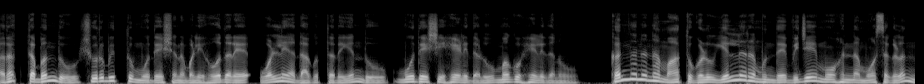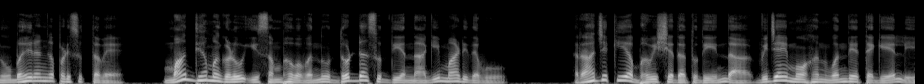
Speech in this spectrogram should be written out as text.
ರಕ್ತ ಬಂದು ಶುರುಬಿತ್ತು ಮೂದೇಶನ ಬಳಿ ಹೋದರೆ ಒಳ್ಳೆಯದಾಗುತ್ತದೆ ಎಂದು ಮೂದೇಶಿ ಹೇಳಿದಳು ಮಗು ಹೇಳಿದನು. ಕನ್ನನನ ಮಾತುಗಳು ಎಲ್ಲರ ಮುಂದೆ ವಿಜಯ್ ಮೋಹನ್ನ ಮೋಸಗಳನ್ನು ಬಹಿರಂಗಪಡಿಸುತ್ತವೆ. ಮಾಧ್ಯಮಗಳು ಈ ಸಂಭವವನ್ನು ದೊಡ್ಡ ಸುದ್ದಿಯನ್ನಾಗಿ ಮಾಡಿದವು. ರಾಜಕೀಯ ಭವಿಷ್ಯದ ತುದಿಯಿಂದ ವಿಜಯ್ ಮೋಹನ್ ಒಂದೇ ತೆಗೆಯಲ್ಲಿ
